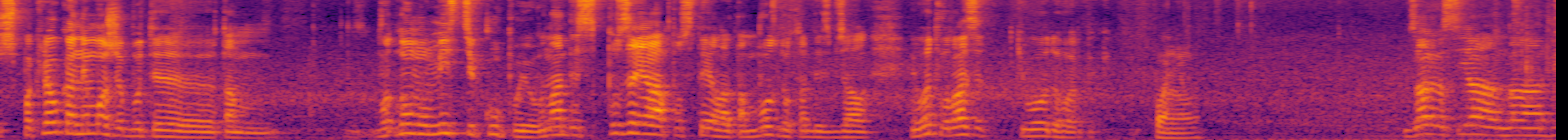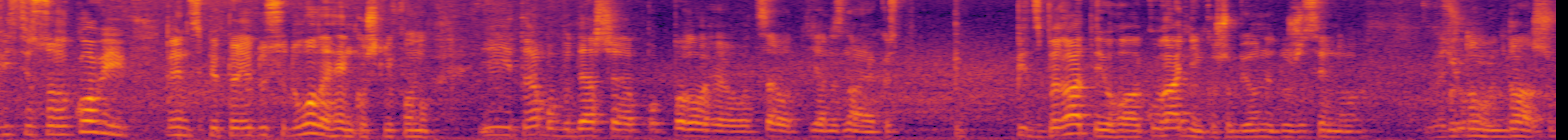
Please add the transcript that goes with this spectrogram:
шпакльовка не може бути е, там в одному місці купою. Вона десь пузиря пустила, там воздуха десь взяла. І от вилазять такі от горбики. Поняли. Зараз я на 240-й, в принципі, перейду сюди легенько шліфану. І треба буде ще по пороги, оце от, я не знаю, якось пі- підзбирати його акуратненько, щоб його не дуже сильно. Потім, да, щоб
